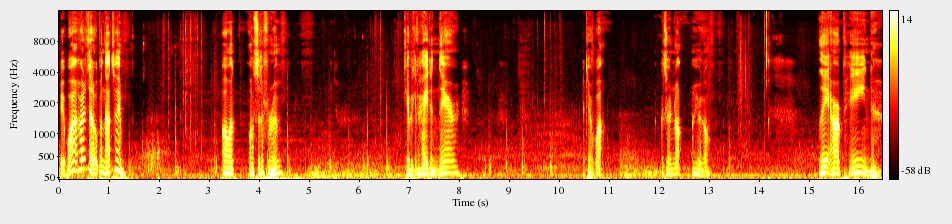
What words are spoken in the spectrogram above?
Wait, what? How did that open that time? Oh, oh, it's a different room. Okay, we can hide in there. Right there, what? Is there not? Oh, here we go. They are pain.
